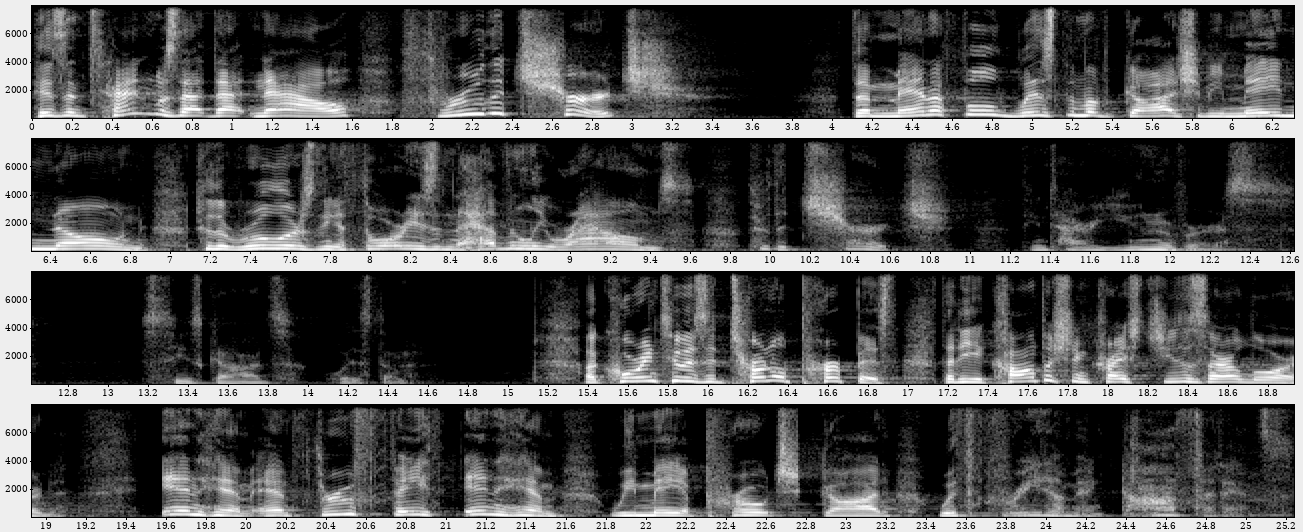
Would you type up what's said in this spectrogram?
His intent was that, that now, through the church, the manifold wisdom of God should be made known to the rulers and the authorities in the heavenly realms through the church, the entire universe sees God's wisdom. According to his eternal purpose that he accomplished in Christ Jesus our Lord, in him and through faith in him, we may approach God with freedom and confidence.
